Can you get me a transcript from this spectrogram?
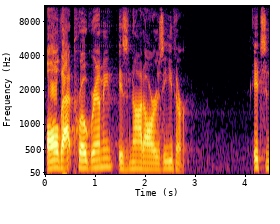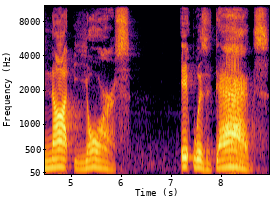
all that programming is not ours either. It's not yours. It was dad's.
